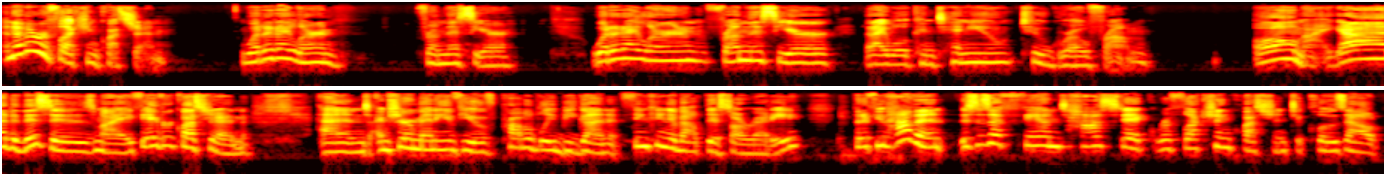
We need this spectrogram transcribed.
Another reflection question. What did I learn from this year? What did I learn from this year that I will continue to grow from? Oh my God, this is my favorite question. And I'm sure many of you have probably begun thinking about this already. But if you haven't, this is a fantastic reflection question to close out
